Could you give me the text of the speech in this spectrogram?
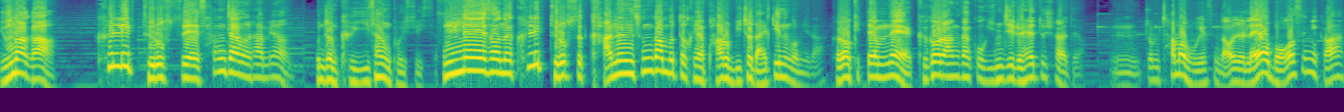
유나가 클립 드롭스에 상장을 하면 본전 그 이상 볼 수 있어요. 국내에서는 클립 드롭스 가는 순간부터 그냥 바로 미쳐 날뛰는 겁니다. 그렇기 때문에 그거를 항상 꼭 인지를 해 두셔야 돼요. 음, 좀 참아보겠습니다. 어제 레어 먹었으니까.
